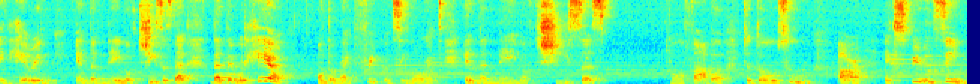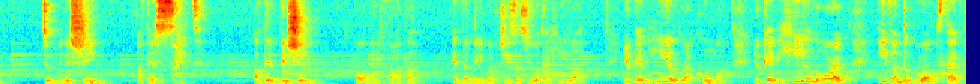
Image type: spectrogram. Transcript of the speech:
in hearing in the name of Jesus, that, that they would hear on the right frequency, Lord, in the name of Jesus. Oh, Father, to those who are experiencing diminishing of their sight, of their vision, oh, my Father, in the name of Jesus, you are the healer. You can heal glaucoma. You can heal, Lord, even the growths that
